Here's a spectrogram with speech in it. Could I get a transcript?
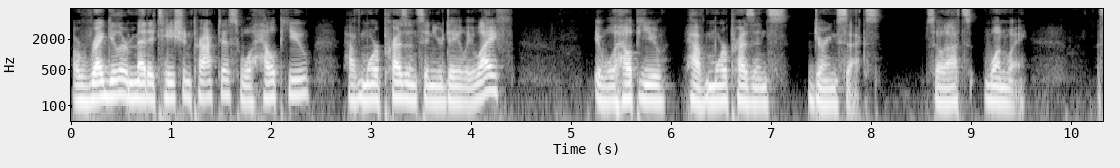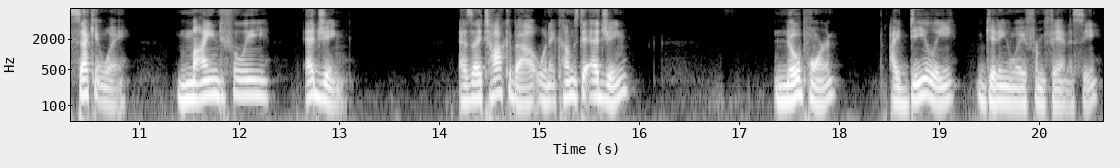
A regular meditation practice will help you have more presence in your daily life. It will help you have more presence during sex. So that's one way. Second way, mindfully edging. As I talk about, when it comes to edging, no porn, ideally getting away from fantasy,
